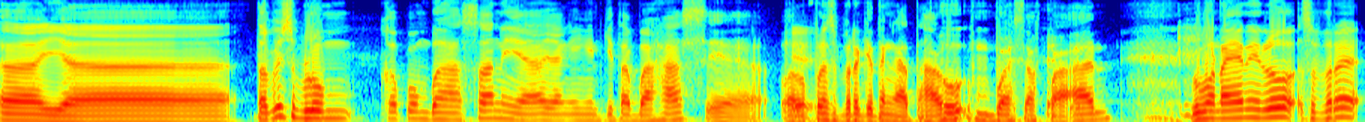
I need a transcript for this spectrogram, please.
Eh ya, tapi sebelum ke pembahasan nih ya yang ingin kita bahas ya, walaupun sebenarnya kita nggak tahu membahas apaan. Gue mau nanya nih lu sebenarnya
